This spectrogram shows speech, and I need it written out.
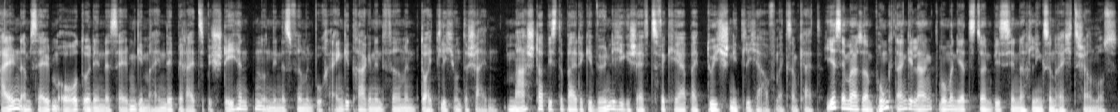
allen am selben Ort oder in derselben Gemeinde bereits bestehenden und in das Firmenbuch eingetragenen Firmen deutlich unterscheiden. Maßstab ist dabei der gewöhnliche Geschäftsverkehr bei durchschnittlicher Aufmerksamkeit. Hier sind wir also am Punkt angelangt, wo man jetzt so ein bisschen nach links und rechts schauen muss.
